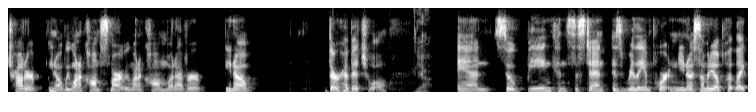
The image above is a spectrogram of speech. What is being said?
trout are, you know, we want to call them smart, we want to call them whatever, you know, they're habitual. Yeah. And so being consistent is really important. You know, somebody will put like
